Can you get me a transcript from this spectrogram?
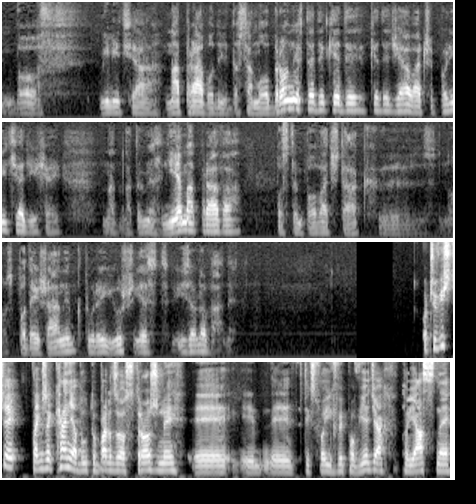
bo milicja ma prawo do samoobrony wtedy, kiedy, kiedy działa, czy policja dzisiaj. Natomiast nie ma prawa postępować tak y, no, z podejrzanym, który już jest izolowany. Oczywiście także Kania był tu bardzo ostrożny y, y, w tych swoich wypowiedziach. To jasne,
